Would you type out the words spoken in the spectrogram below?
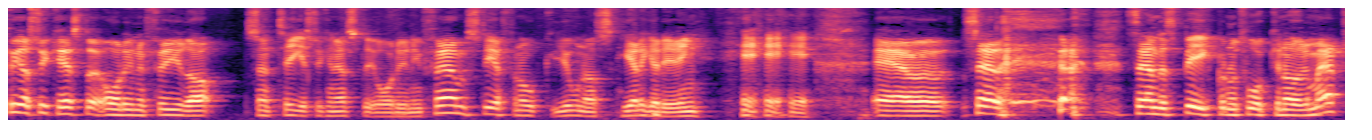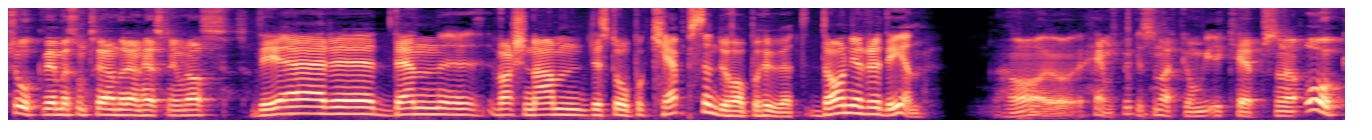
Fyra stycken hästar i avdelning 4. Sen tio stycken hästar i avdelning 5. Stefan och Jonas helgardering. Hehehe. Eh, sen, sen det spik på de två Canary Match. Och vem är det som tränar den hästen Jonas? Det är eh, den eh, vars namn det står på kepsen du har på huvudet. Daniel Redén. Ja, hemskt mycket snack om kepsarna. Och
